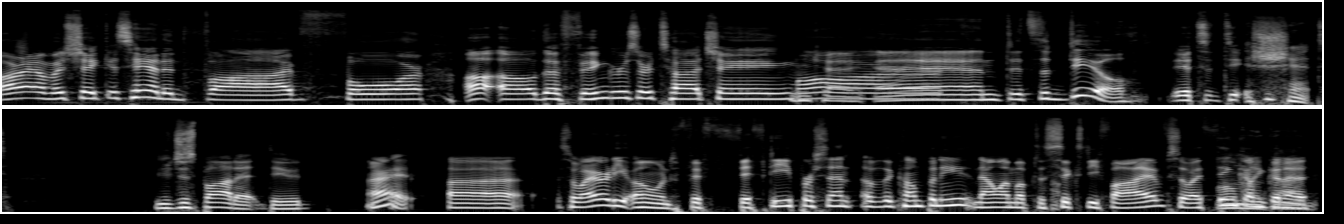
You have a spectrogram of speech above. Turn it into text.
All right, I'm gonna shake his hand in five, four. Uh oh, the fingers are touching. Mark, Okay, and it's a deal. it's a d- shit. You just bought it, dude. All right. Uh, so I already owned fifty percent of the company. Now I'm up to sixty-five. So I think Oh my I'm gonna. God.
